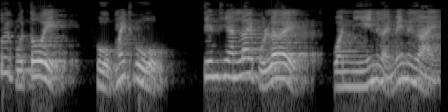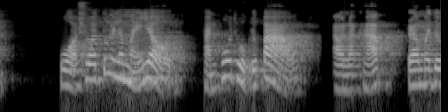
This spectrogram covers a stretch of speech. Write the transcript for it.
ตุ้ยปุตุ้ย ถูกไม่ถูกจินเทียนเล่ยปุเล่ยวันนี้เหนื่อยไม่เหนื่อย หัวชัวตุ้ยละเหมยโยฉันพูดถูกหรือเปล่า เอาละครับ เรามาดู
